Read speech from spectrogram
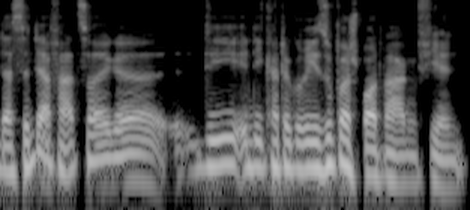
das sind ja Fahrzeuge, die in die Kategorie Supersportwagen fielen.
